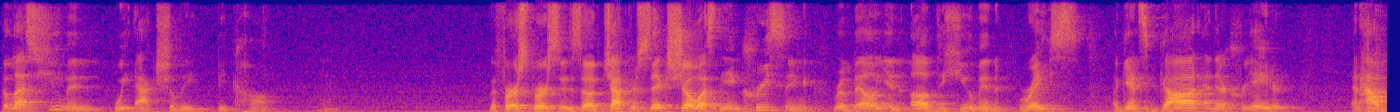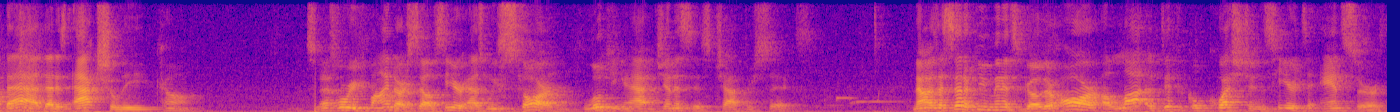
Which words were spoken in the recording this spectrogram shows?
the less human we actually become. The first verses of chapter 6 show us the increasing rebellion of the human race against God and their Creator, and how bad that has actually come. So that's where we find ourselves here as we start looking at Genesis chapter 6. Now, as I said a few minutes ago, there are a lot of difficult questions here to answer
